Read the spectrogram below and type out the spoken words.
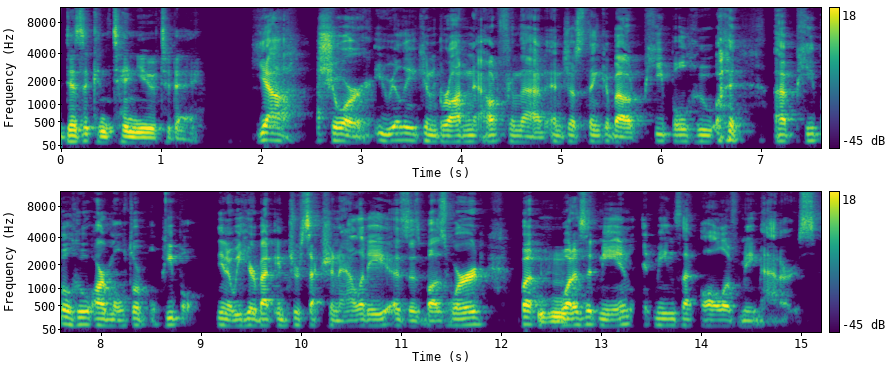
does it continue today? Yeah, sure. You really can broaden out from that and just think about people who uh, people who are multiple people. You know, we hear about intersectionality as this buzzword, but mm-hmm. what does it mean? It means that all of me matters.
